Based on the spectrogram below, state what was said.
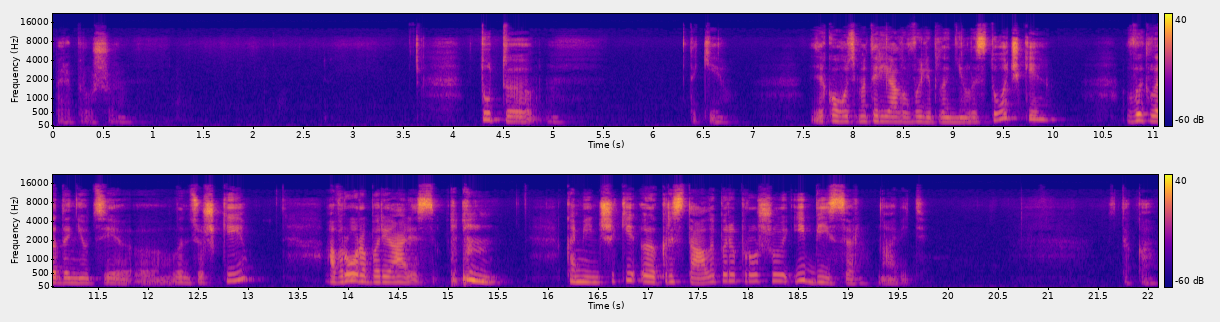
перепрошую. Тут е, такі з якогось матеріалу виліплені листочки, викладені ці е, ланцюжки, Аврора Боріаліс, камінчики, кристали, перепрошую, і бісер навіть. Така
